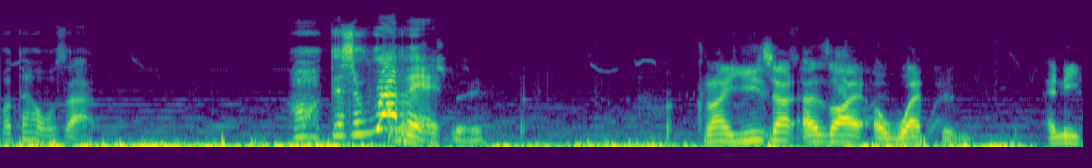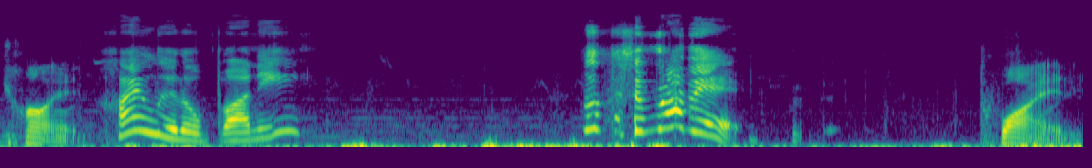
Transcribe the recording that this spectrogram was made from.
What the hell was that? Oh, there's a rabbit! Can I use that as like a weapon? Any kind? Hi, little bunny. Look, there's a rabbit! Twine.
